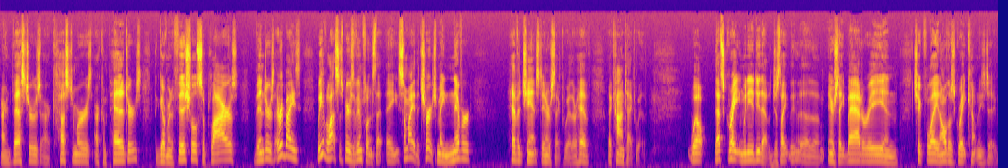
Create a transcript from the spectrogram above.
our investors, our customers, our competitors, the government officials, suppliers, vendors. Everybody's we have lots of spheres of influence that a somebody at the church may never have a chance to intersect with or have a contact with. Well, that's great, and we need to do that, just like the, uh, the Interstate Battery and Chick Fil A and all those great companies do.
